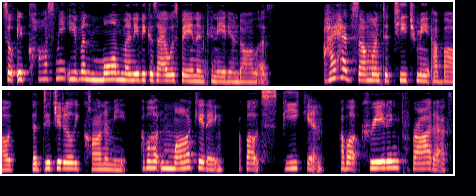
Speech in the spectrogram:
So it cost me even more money because I was paying in Canadian dollars. I had someone to teach me about the digital economy, about marketing, about speaking, about creating products,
